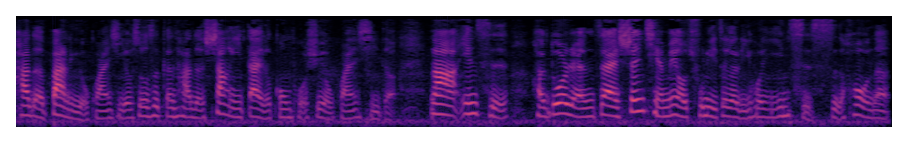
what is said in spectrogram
他的伴侣有关系，有时候是跟他的上一代的公婆是有关系的。那因此很多人在生前没有处理这个离婚，因此。死后呢，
